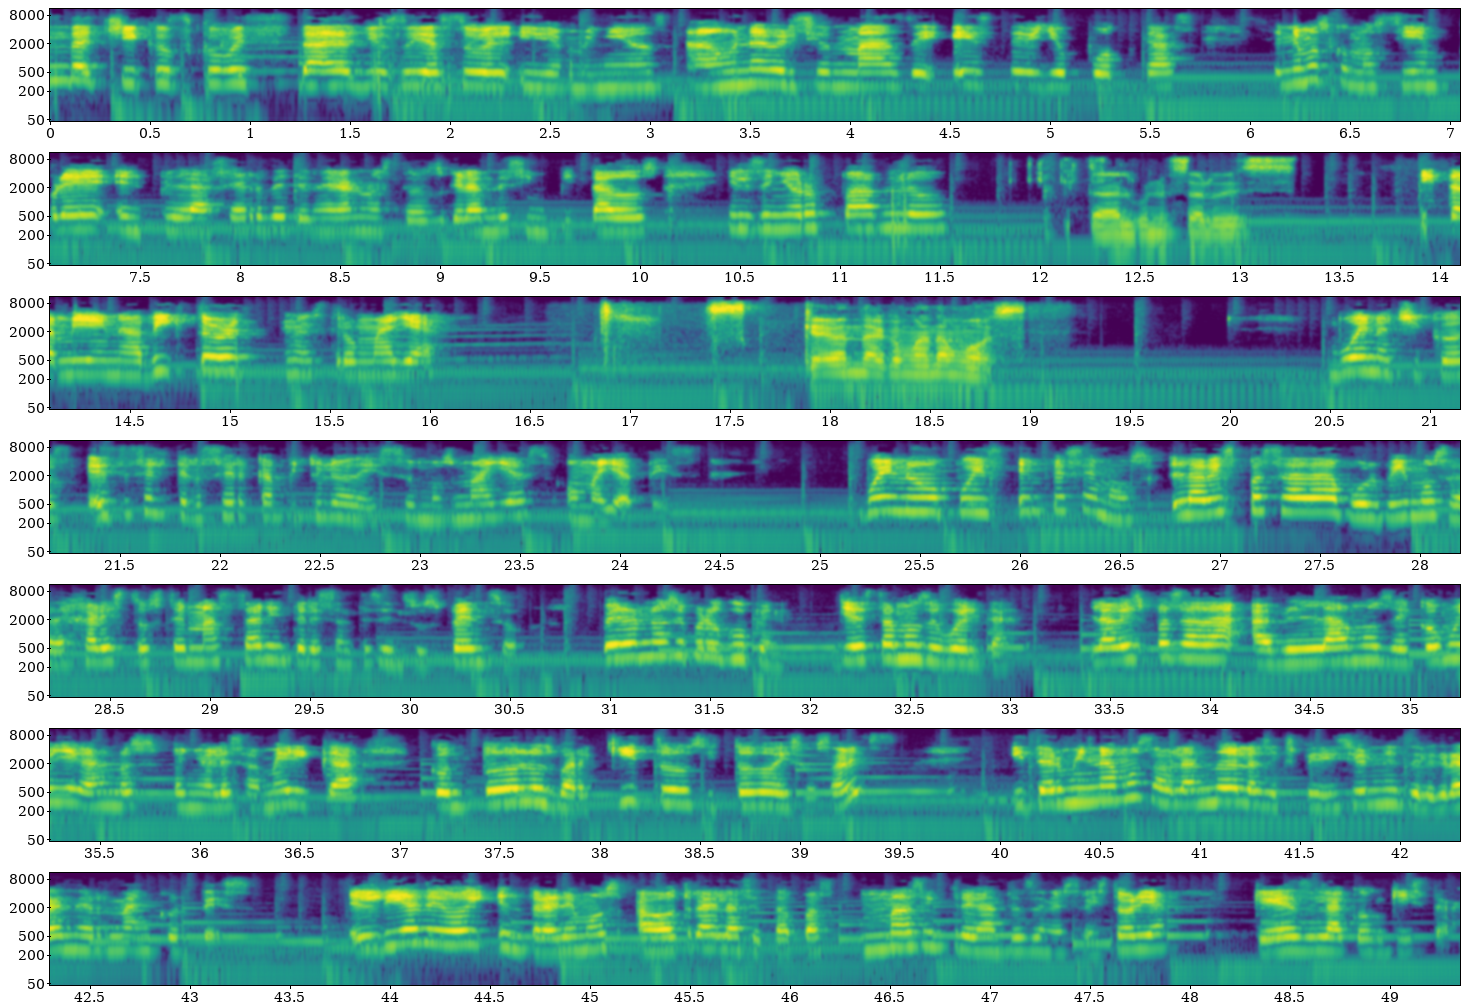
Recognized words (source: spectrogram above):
onda chicos? ¿Cómo están? Yo soy Azul y bienvenidos a una versión más de este bello podcast. Tenemos como siempre el placer de tener a nuestros grandes invitados, el señor Pablo. ¿Qué tal? Buenas tardes. Y también a Víctor, nuestro Maya. ¿Qué onda? ¿Cómo andamos? Bueno chicos, este es el tercer capítulo de Somos Mayas o Mayates. Bueno, pues empecemos. La vez pasada volvimos a dejar estos temas tan interesantes en suspenso, pero no se preocupen, ya estamos de vuelta. La vez pasada hablamos de cómo llegaron los españoles a América con todos los barquitos y todo eso, ¿sabes? Y terminamos hablando de las expediciones del gran Hernán Cortés. El día de hoy entraremos a otra de las etapas más intrigantes de nuestra historia, que es la conquista.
